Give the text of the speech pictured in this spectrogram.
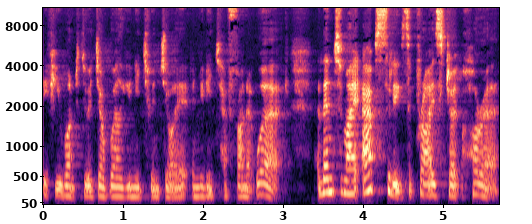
if you want to do a job well, you need to enjoy it and you need to have fun at work. And then, to my absolute surprise stroke horror,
